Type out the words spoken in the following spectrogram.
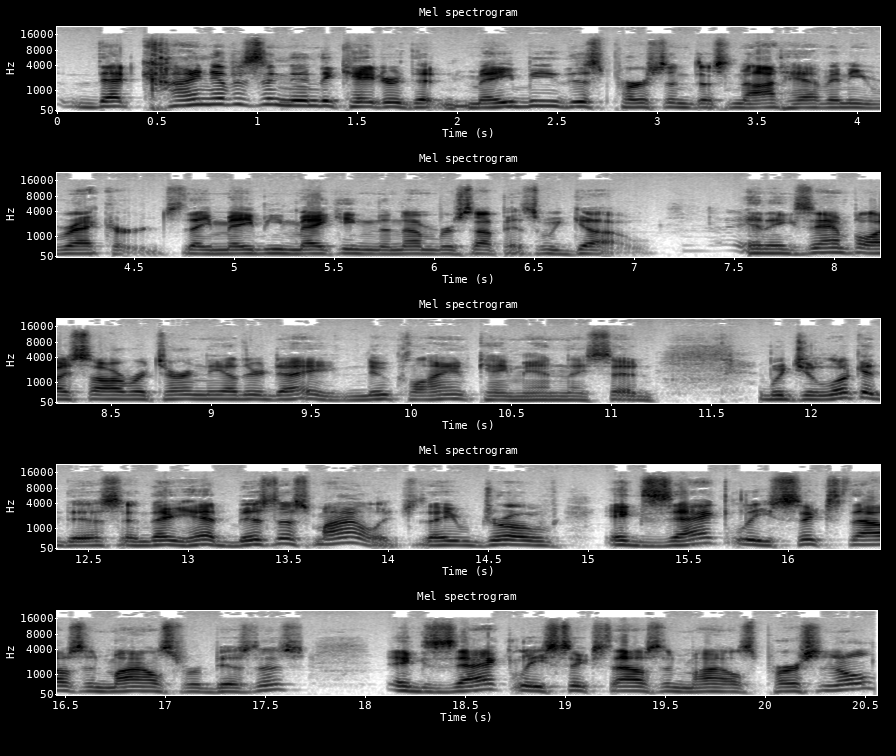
that kind of is an indicator that maybe this person does not have any records. They may be making the numbers up as we go. An example I saw return the other day, new client came in, they said, "Would you look at this?" and they had business mileage. They drove exactly 6,000 miles for business exactly 6,000 miles personal.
